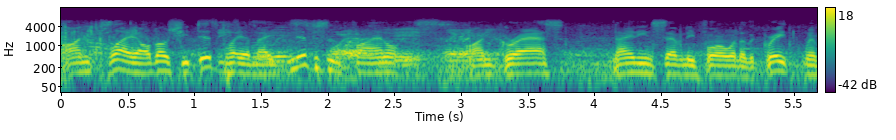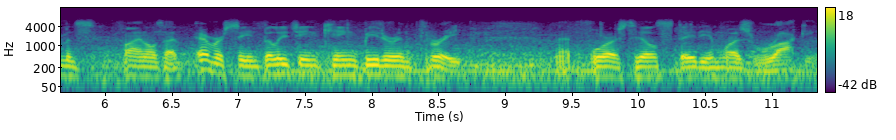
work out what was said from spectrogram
on clay, although she did play a magnificent final on grass. 1974, one of the great women's finals I've ever seen. Billie Jean King beat her in three. That Forest Hill Stadium was rocking.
